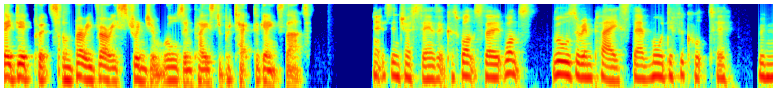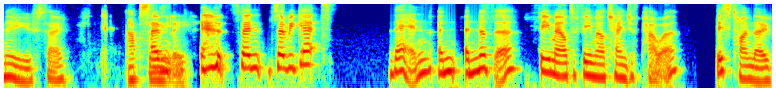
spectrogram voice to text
they did put some very, very stringent rules in place to protect against that. It's interesting, isn't it? Because once the once rules are in place, they're more difficult to remove. So, absolutely. Um, so, so we get then an, another female to female change of power. This time, though,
